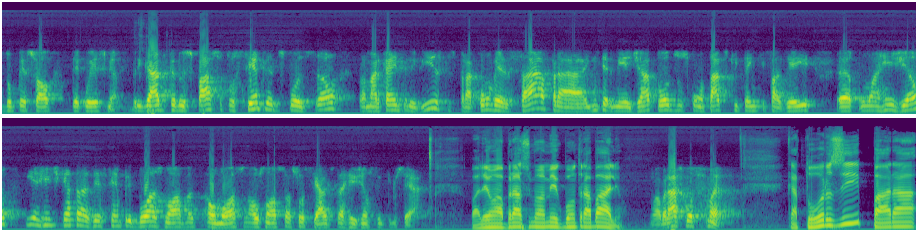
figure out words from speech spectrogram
do pessoal ter conhecimento. Obrigado pelo espaço, estou sempre à disposição para marcar entrevistas, para conversar, para intermediar todos os contatos que tem que fazer aí, com a região, e a gente quer trazer sempre boas novas ao nosso, aos nossos associados da região Centro-Serra. Valeu, um abraço, meu amigo, bom trabalho. Um abraço, boa semana. 14 para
